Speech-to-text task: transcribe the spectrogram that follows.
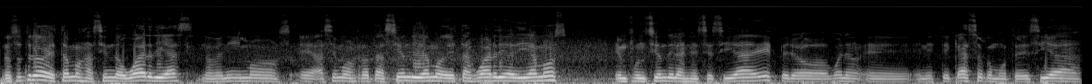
Nosotros estamos haciendo guardias, nos venimos, eh, hacemos rotación, digamos, de estas guardias, digamos, en función de las necesidades, pero bueno, eh, en este caso, como te decía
